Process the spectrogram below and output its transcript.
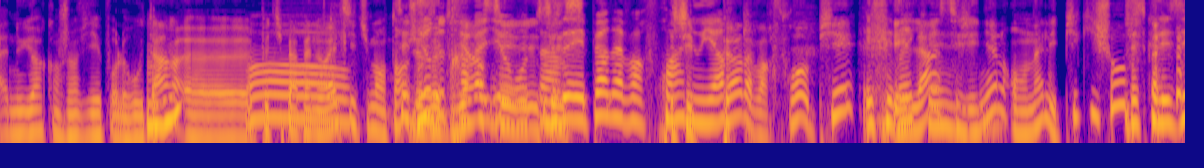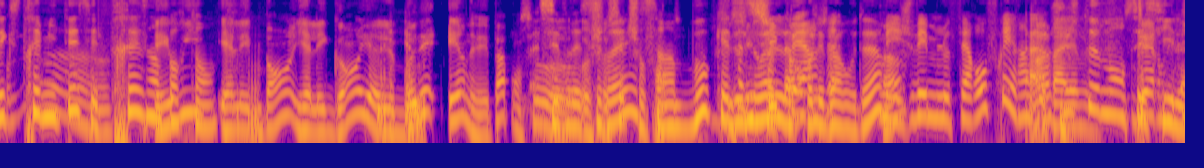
à New York en janvier pour le routard. Mhm. Euh, Oh, Petit Papa Noël, si tu m'entends, c'est je dur veux de bien, travailler au routard. Vous avez peur d'avoir froid à New York? Peur d'avoir froid aux pieds. Et là, que- c'est génial, on a les pieds qui chauffent. Parce que les extrémités, c'est très Et oui, important. il y a les bancs, il y a les gants, il y a le bonnet et on n'avait pas pensé aux, C'est vrai, aux c'est vrai, chaussettes c'est un chauffantes. beau cadeau de Noël pour les baroudeurs. Mais je vais me le faire offrir. hein, Alors pas- justement, Cécile,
